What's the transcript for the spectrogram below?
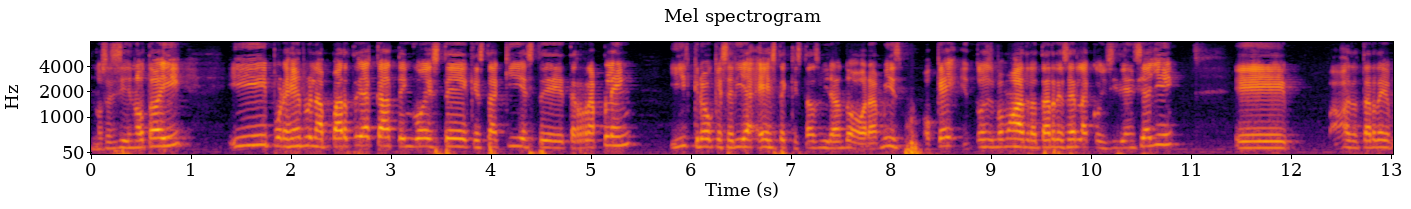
No sé si se nota ahí. Y por ejemplo, en la parte de acá tengo este que está aquí, este terraplén. Y creo que sería este que estás mirando ahora mismo. ¿Ok? Entonces vamos a tratar de hacer la coincidencia allí. Eh, vamos a tratar de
